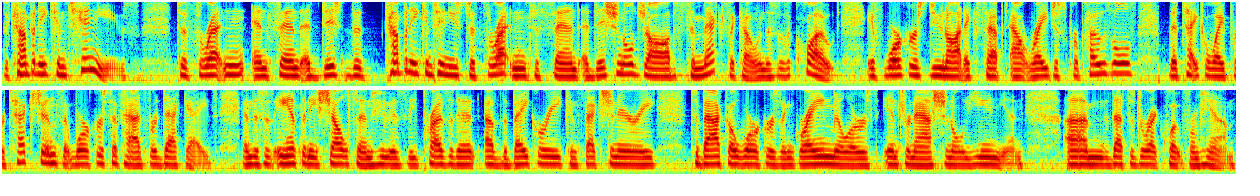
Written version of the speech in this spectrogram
The company continues to threaten and send addi- the company continues to threaten to send additional jobs to Mexico, and this is a quote: "If workers do not accept outrageous proposals that take away protections that workers have had for decades." And this is Anthony Shelton, who is the president of the Bakery, Confectionery, Tobacco Workers, and Grain Millers International Union. Um, that's a direct quote from him.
